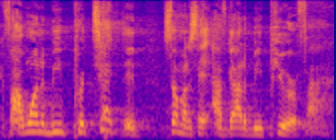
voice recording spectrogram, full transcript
If I want to be protected, somebody say, I've got to be purified.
